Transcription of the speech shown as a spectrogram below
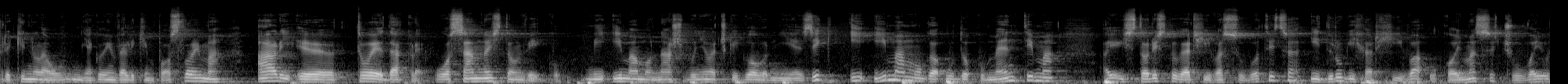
prekinula u njegovim velikim poslovima, ali e, to je dakle u 18. veku mi imamo naš bunjevački govorni jezik i imamo ga u dokumentima Istorijskog arhiva Subotica i drugih arhiva u kojima se čuvaju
